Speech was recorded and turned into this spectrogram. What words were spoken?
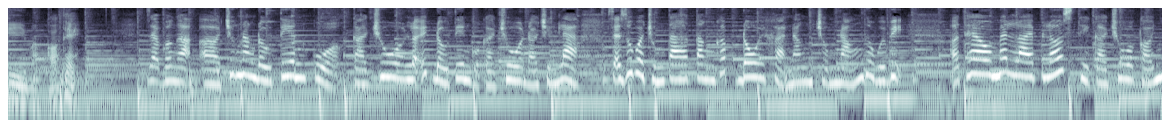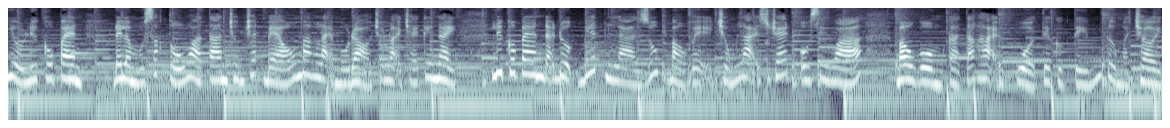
khi mà có thể. Dạ vâng ạ, à, chức năng đầu tiên của cà chua, lợi ích đầu tiên của cà chua đó chính là sẽ giúp cho chúng ta tăng gấp đôi khả năng chống nắng thưa quý vị. À, theo MedLife Plus thì cà chua có nhiều lycopene. Đây là một sắc tố hòa tan trong chất béo mang lại màu đỏ cho loại trái cây này. Lycopene đã được biết là giúp bảo vệ chống lại stress oxy hóa, bao gồm cả tác hại của tia cực tím từ mặt trời.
